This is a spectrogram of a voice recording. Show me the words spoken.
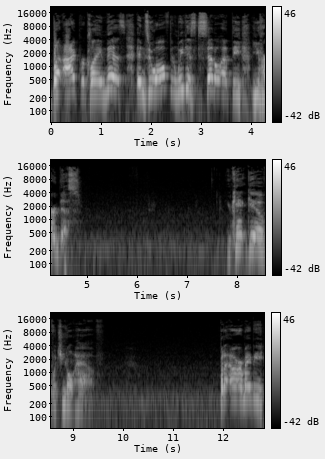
but I proclaim this. And too often we just settle at the, You've heard this. You can't give what you don't have. But or maybe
